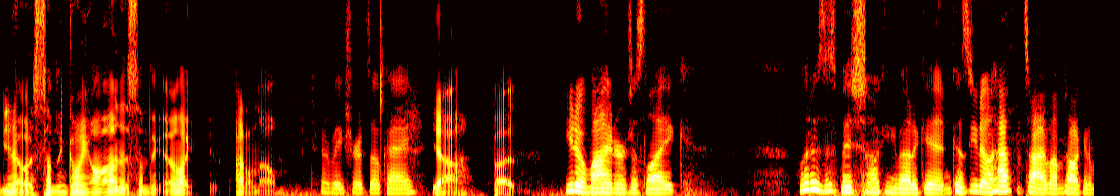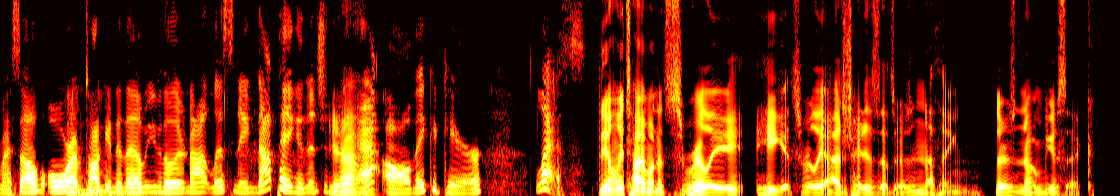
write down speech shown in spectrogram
you know is something going on? Is something uh, like I don't know. Trying to make sure it's okay. Yeah, but You know, mine are just like, what is this bitch talking about again? Because, you know, half the time I'm talking to myself or I'm Mhm. talking to them, even though they're not listening, not paying attention Yeah. to me at all. They could care less. the only time when it's really he gets really agitated is if there's nothing, there's no music,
